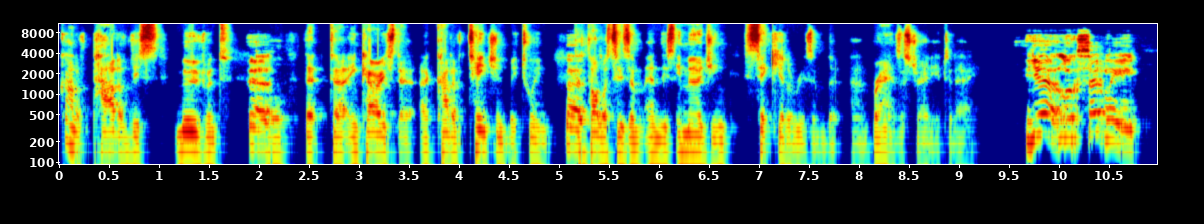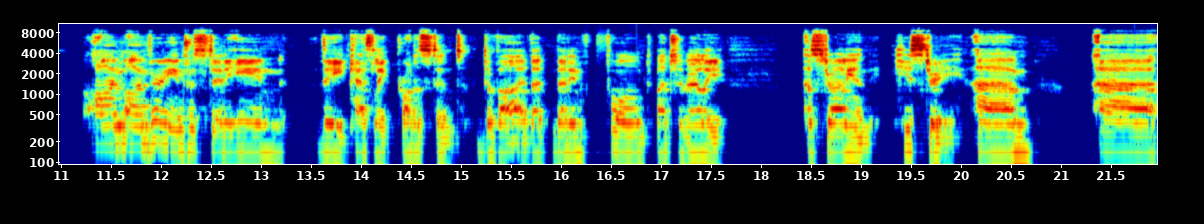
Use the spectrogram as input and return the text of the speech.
kind of part of this movement yeah. that uh, encouraged a, a, kind of tension between yeah. Catholicism and this emerging secularism that um, brands Australia today. Yeah, look, certainly I'm, I'm very interested in the Catholic Protestant divide that, that informed much of early Australian history. Um, uh,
